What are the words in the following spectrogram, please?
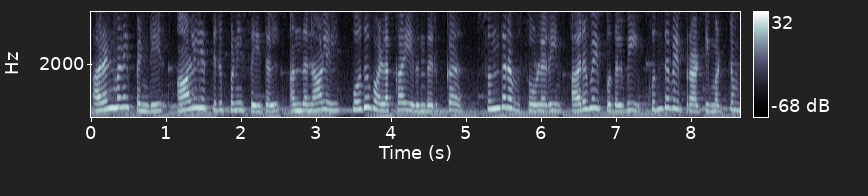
அரண்மனை பெண்டீர் ஆலய திருப்பணி செய்தல் அந்த நாளில் பொது வழக்காய் இருந்திருக்க சுந்தர சோழரின் அருமை புதல்வி குந்தவை பிராட்டி மட்டும்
